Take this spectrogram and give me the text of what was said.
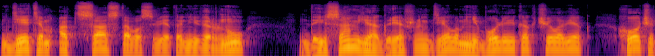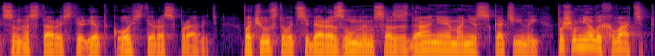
детям отца с того света не верну, да и сам я грешным делом не более как человек. Хочется на старости лет кости расправить, почувствовать себя разумным созданием, а не скотиной. Пошумел и хватит,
